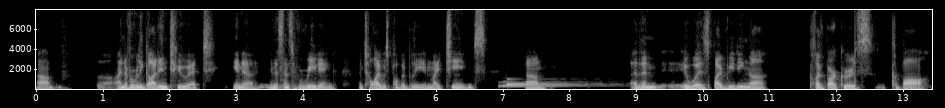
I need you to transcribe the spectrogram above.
um, uh, I never really got into it in a in the sense of reading until I was probably in my teens. Um, and then it was by reading uh, Clive Barker's Cabal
